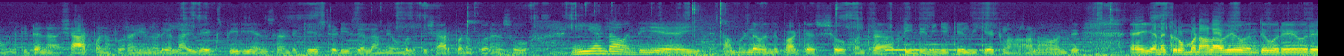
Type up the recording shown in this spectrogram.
உங்ககிட்ட நான் ஷேர் பண்ண போகிறேன் என்னுடைய live experience and case studies எல்லாமே உங்களுக்கு ஷேர் பண்ண போகிறேன் ஸோ நீ ஏன்டா வந்து தமிழில் வந்து பாட்காஸ்ட் ஷோ பண்ணுற அப்படின்ட்டு நீங்கள் கேள்வி கேட்கலாம். ஆனால் வந்து எனக்கு ரொம்ப நாளாகவே வந்து ஒரே ஒரு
